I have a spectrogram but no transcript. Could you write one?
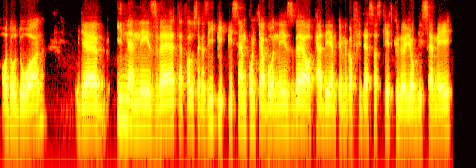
adódóan. Ugye innen nézve, tehát valószínűleg az IPP szempontjából nézve a KDNP meg a Fidesz az két külön jogi személy,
